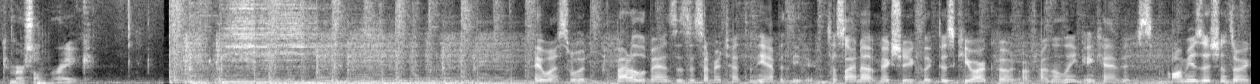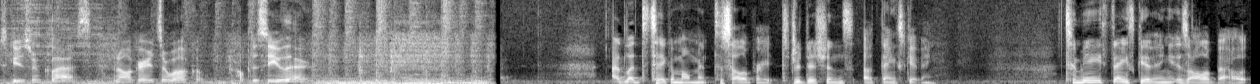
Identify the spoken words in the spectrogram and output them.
Commercial break. Hey Westwood, Battle of the Bands is December 10th in the amphitheater. To sign up, make sure you click this QR code or find the link in Canvas. All musicians are excused from class, and all grades are welcome. Hope to see you there. I'd like to take a moment to celebrate the traditions of Thanksgiving. To me, Thanksgiving is all about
